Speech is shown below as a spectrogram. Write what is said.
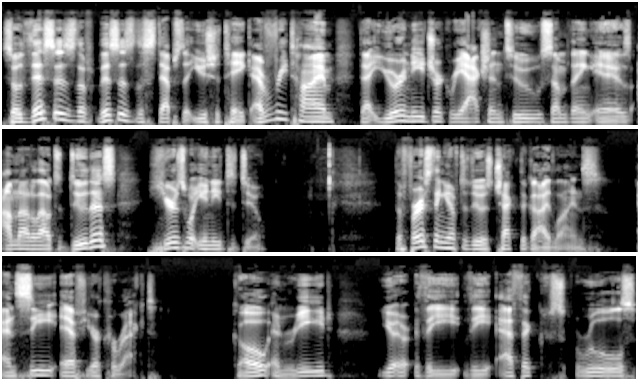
So this is the this is the steps that you should take every time that your knee jerk reaction to something is I'm not allowed to do this. Here's what you need to do the first thing you have to do is check the guidelines and see if you're correct. Go and read your the the ethics rules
